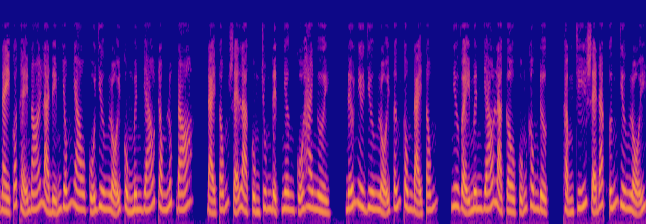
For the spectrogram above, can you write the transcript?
này có thể nói là điểm giống nhau của Dương Lỗi cùng Minh Giáo trong lúc đó, Đại Tống sẽ là cùng chung địch nhân của hai người, nếu như Dương Lỗi tấn công Đại Tống, như vậy Minh Giáo là cầu cũng không được, thậm chí sẽ đáp ứng Dương Lỗi,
